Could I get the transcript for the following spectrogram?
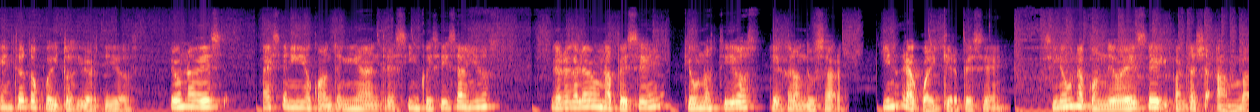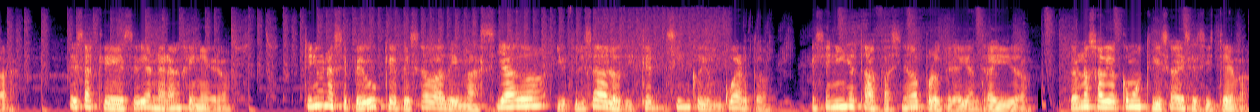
entre otros jueguitos divertidos. Pero una vez, a ese niño cuando tenía entre 5 y 6 años, le regalaron una PC que unos tíos dejaron de usar. Y no era cualquier PC, sino una con DOS y pantalla ámbar esas que se veían naranja y negro. Tenía una CPU que pesaba demasiado y utilizaba los disquetes 5 y un cuarto. Ese niño estaba fascinado por lo que le habían traído, pero no sabía cómo utilizar ese sistema.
